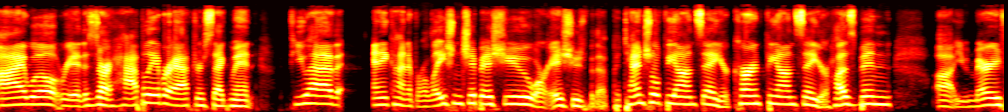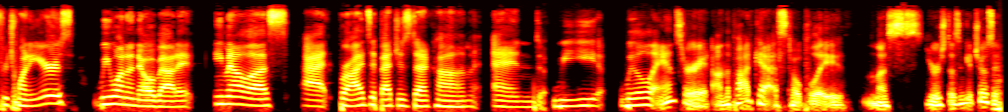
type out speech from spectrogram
I will read it. This is our happily ever after segment. If you have any kind of relationship issue or issues with a potential fiance, your current fiance, your husband, uh, you've been married for 20 years, we want to know about it. Email us at brides at betches.com and we will answer it on the podcast, hopefully, unless yours doesn't get chosen.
